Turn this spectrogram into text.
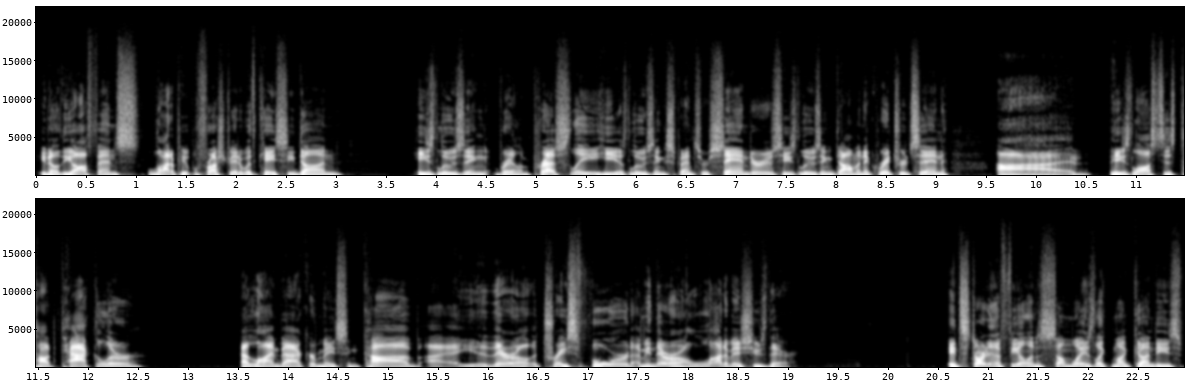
you know, the offense, a lot of people frustrated with Kasey Dunn. He's losing Braylon Presley. He is losing Spencer Sanders. He's losing Dominic Richardson. Uh, he's lost his top tackler at linebacker, Mason Cobb. Uh, there are Trace Ford. I mean, there are a lot of issues there. It's starting to feel in some ways like Mike Gundy's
